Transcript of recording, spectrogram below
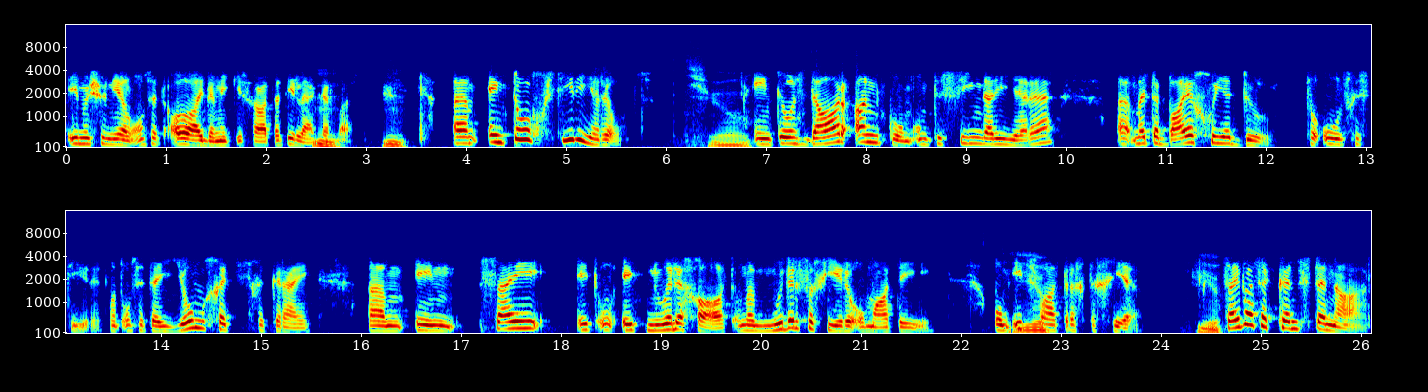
emosioneel. Ons het al daai dingetjies gehad wat nie lekker mm. was. Mm. Ehm um, en tog stuur die Here ons. Sure. En toe ons daar aankom om te sien dat die Here uh, met 'n baie goeie doel vir ons gestuur het, want ons het 'n jong gids gekry. Um, en sy het het nodig gehad om 'n moederfiguur om haar te hê om iets jo. vir haar terug te gee. Jo. Sy was 'n kunstenaar.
